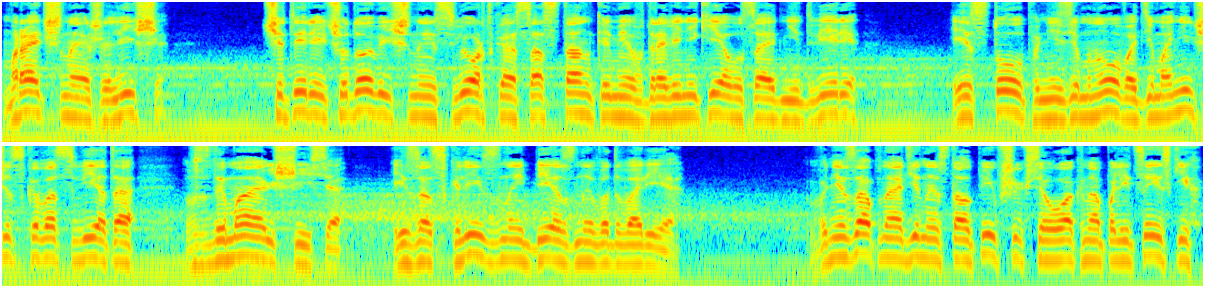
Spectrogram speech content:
Мрачное жилище, четыре чудовищные свертка с останками в дровянике у задней двери — и столб неземного демонического света, вздымающийся из-за склизной бездны во дворе. Внезапно один из столпившихся у окна полицейских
